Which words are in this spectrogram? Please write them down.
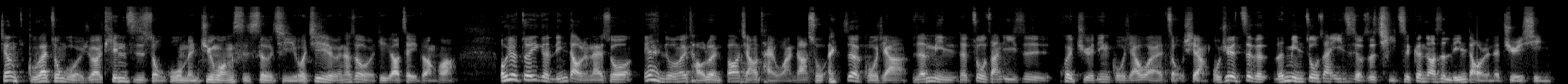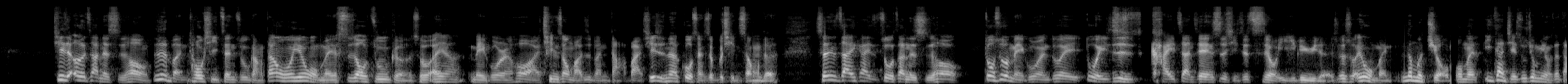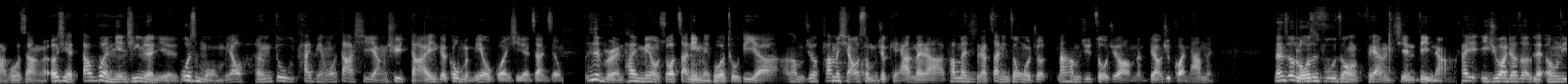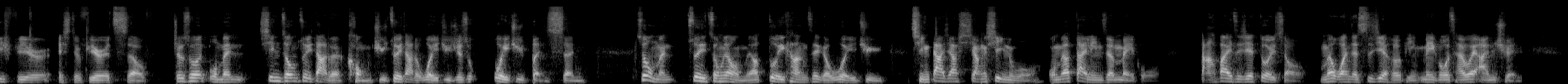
像古代中国有句话“天子守国门，君王死社稷”。我记得那时候我提到这一段话，我觉得对一个领导人来说，因为很多人会讨论，包括讲到台湾，大家说：“哎，这个国家人民的作战意志会决定国家未来的走向。”我觉得这个人民作战意志有时其次，更重要是领导人的决心。其实二战的时候，日本偷袭珍珠港，但我因为我们事后诸葛说：“哎呀，美国人后来轻松把日本打败。”其实那个过程是不轻松的，甚至在一开始作战的时候。多数的美国人对对日开战这件事情是持有疑虑的，就是说，哎，我们那么久，我们一旦结束就没有再打过仗了，而且大部分年轻人也为什么我们要横渡太平洋或大西洋去打一个跟我们没有关系的战争？日本人他也没有说占领美国土地啊，那我们就他们想要什么就给他们啊，他们想占领中国就让他们去做就好，我们不要去管他们。那时候罗斯福总统非常坚定啊，他一句话叫做 “The only fear is the fear itself”，就是说我们心中最大的恐惧、最大的畏惧就是畏惧本身。所以，我们最重要，我们要对抗这个畏惧。请大家相信我，我们要带领着美国打败这些对手，我们要完成世界和平，美国才会安全。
